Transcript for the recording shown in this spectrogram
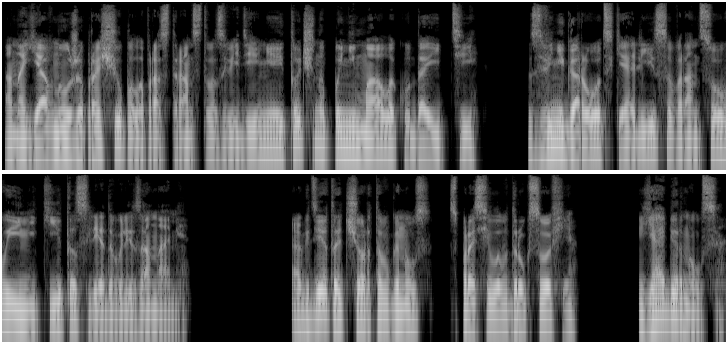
Она явно уже прощупала пространство заведения и точно понимала, куда идти. Звенигородский, Алиса, Воронцова и Никита следовали за нами. «А где этот чертов гнус?» — спросила вдруг Софья. Я обернулся.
